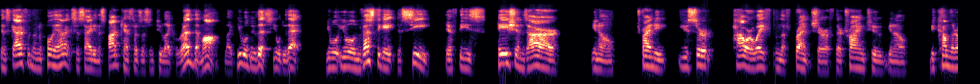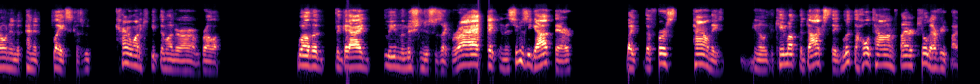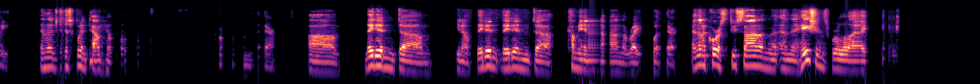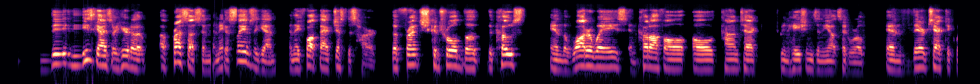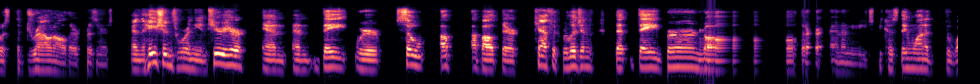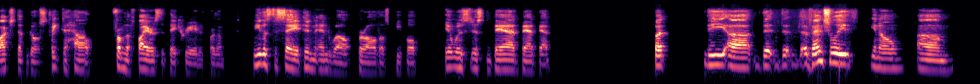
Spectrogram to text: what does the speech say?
this guy from the Napoleonic Society in this podcast I was listening to like read them off. Like you will do this, you will do that. You will you will investigate to see if these Haitians are, you know, trying to usurp power away from the French, or if they're trying to, you know, become their own independent place because we kind of want to keep them under our umbrella. Well, the the guy leading the mission just was like, right. And as soon as he got there, like the first town, they, you know, they came up the docks, they lit the whole town on fire, killed everybody, and then it just went downhill from there. Um, they didn't, um, you know, they didn't, they didn't uh, come in on the right foot there. And then of course Toussaint and the and the Haitians were like, these guys are here to oppress us and make us slaves again, and they fought back just as hard. The French controlled the the coast and the waterways and cut off all all contact between Haitians and the outside world. And their tactic was to drown all their prisoners. And the Haitians were in the interior, and and they were so up about their Catholic religion that they burned all their enemies because they wanted to watch them go straight to hell from the fires that they created for them. Needless to say, it didn't end well for all those people. It was just bad, bad, bad. But the uh, the, the eventually, you know, um,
